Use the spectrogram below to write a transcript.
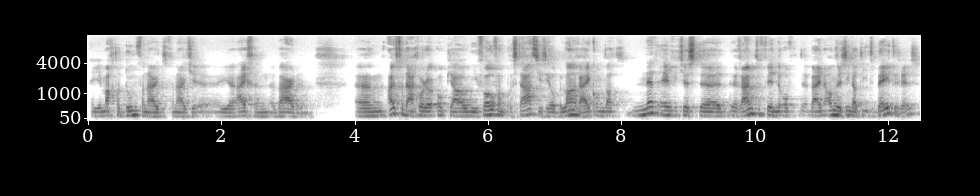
En je mag dat doen vanuit, vanuit je, je eigen waarden. Ehm, uitgedaagd worden op jouw niveau van prestatie is heel belangrijk, omdat net eventjes de, de ruimte vinden of de- bij een ander zien dat hij iets beter is,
